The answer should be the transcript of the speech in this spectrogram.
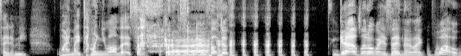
say to me, Why am I telling you all this? Sometimes they'll just get a little ways in. They're like, Whoa,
